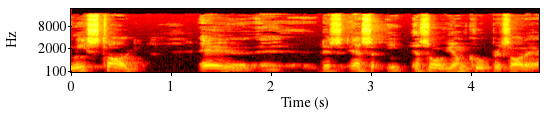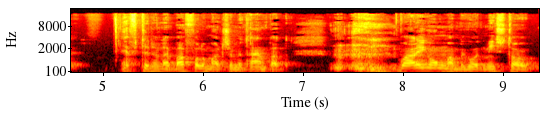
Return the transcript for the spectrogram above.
Misstag är ju... Det, jag, jag såg John Cooper sa det efter den där Buffalo-matchen med Tampa att varje gång man begår ett misstag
